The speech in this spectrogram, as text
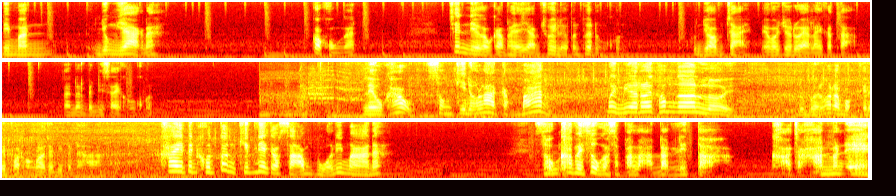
นี่มันยุ่งยากนะ ก็คงงั้น เช่นเดียวกับการพยายามช่วยเหลือเพื่อนๆของคุณ คุณยอมจ่ายไม่ว่าจะด้วยอะไรก็ตามและนั่นเป็นนิสัยของคุณ เร็วเข้า ส่งกีโดล่ากลับบ้าน ไม่มีอะไรทำงานเลย ดูเหมือนว่าระบบเทเลพอร์ตของเราจะมีปัญหา ใครเป็นคนต้นคิดเรียกเจ้าสามหัวนี่มานะ ส่งเข้าไปสู้กับสัตว์ประหลาดดันลิตา ข้าจะหันมันเอง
